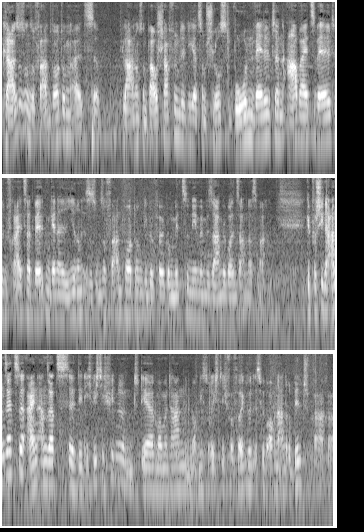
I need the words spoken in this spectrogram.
Klar ist es unsere Verantwortung als äh, Planungs- und Bauschaffende, die ja zum Schluss Wohnwelten, Arbeitswelten, Freizeitwelten generieren, ist es unsere Verantwortung, die Bevölkerung mitzunehmen, wenn wir sagen, wir wollen es anders machen. Es gibt verschiedene Ansätze. Ein Ansatz, äh, den ich wichtig finde und der momentan noch nicht so richtig verfolgt wird, ist, wir brauchen eine andere Bildsprache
